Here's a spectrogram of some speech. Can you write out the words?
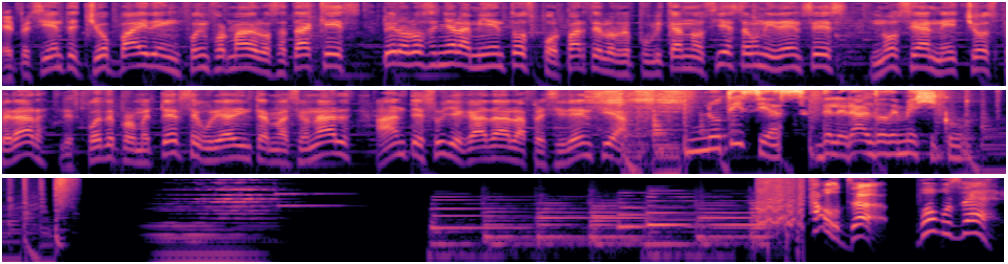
El presidente Joe Biden fue informado de los ataques, pero los señalamientos por parte de los republicanos y estadounidenses no se han hecho esperar después de prometer seguridad internacional ante su llegada a la presidencia. Noticias del Heraldo de México. Hold up. What was that?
